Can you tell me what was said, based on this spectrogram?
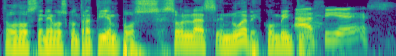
todos tenemos contratiempos. Son las nueve con 20. Así es.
